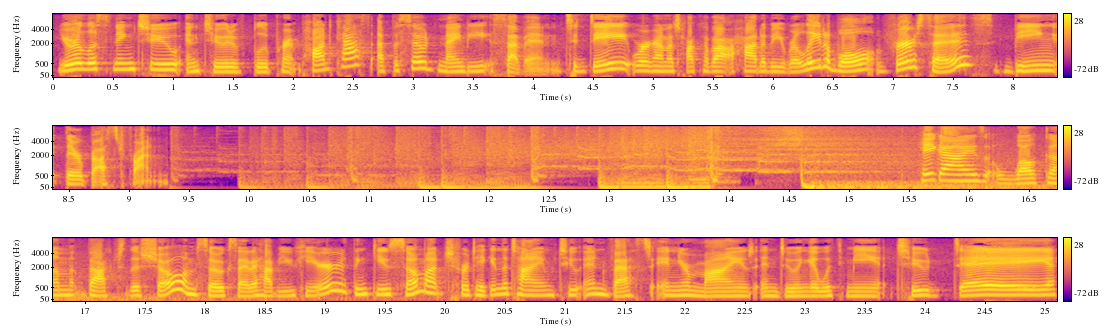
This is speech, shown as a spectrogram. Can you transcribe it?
You're listening to Intuitive Blueprint Podcast, episode 97. Today, we're going to talk about how to be relatable versus being their best friend. Hey guys, welcome back to the show. I'm so excited to have you here. Thank you so much for taking the time to invest in your mind and doing it with me today.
